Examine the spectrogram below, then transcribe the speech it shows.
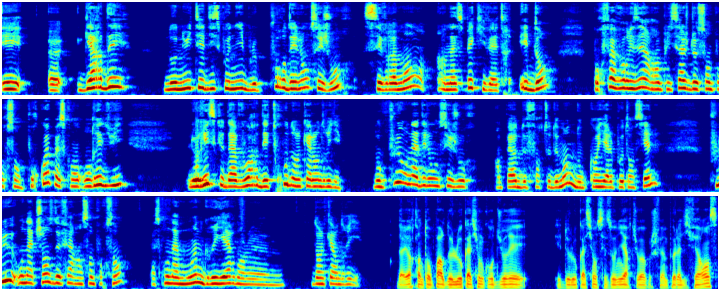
et euh, garder nos nuitées disponibles pour des longs séjours. C'est vraiment un aspect qui va être aidant pour favoriser un remplissage de 100%. Pourquoi? Parce qu'on réduit le risque d'avoir des trous dans le calendrier. Donc plus on a des longs séjours en période de forte demande, donc quand il y a le potentiel, plus on a de chances de faire un 100% parce qu'on a moins de gruyère dans le, dans le calendrier. D'ailleurs, quand on parle de location courte durée et de location saisonnière, tu vois, je fais un peu la différence.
